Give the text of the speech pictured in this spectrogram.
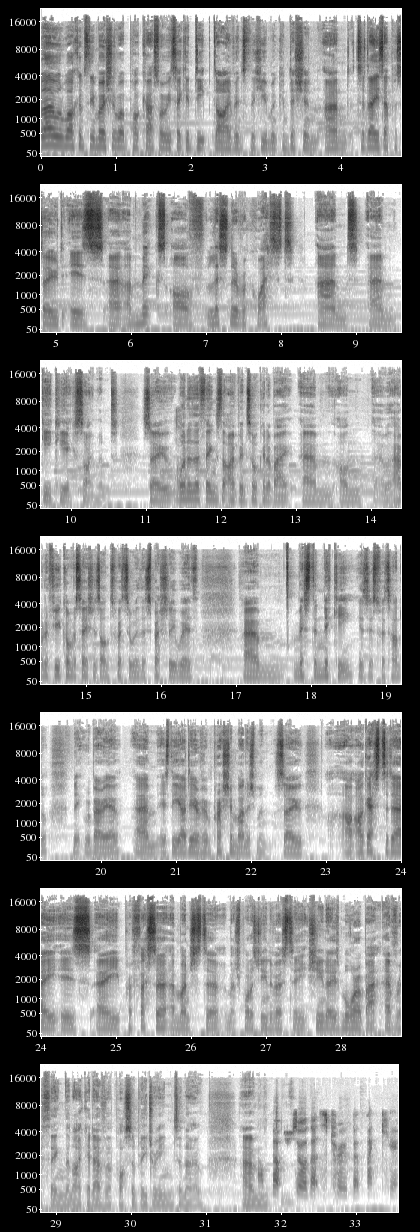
Hello and welcome to the Emotional Web Podcast, where we take a deep dive into the human condition. And today's episode is uh, a mix of listener request and um, geeky excitement. So one of the things that I've been talking about um, on uh, having a few conversations on Twitter with, especially with um, Mr. Nicky, is his Twitter handle, Nick Ribeiro, um, is the idea of impression management. So our, our, guest today is a professor at Manchester Metropolitan University. She knows more about everything than I could ever possibly dream to know. Um, I'm not sure that's true, but thank you.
